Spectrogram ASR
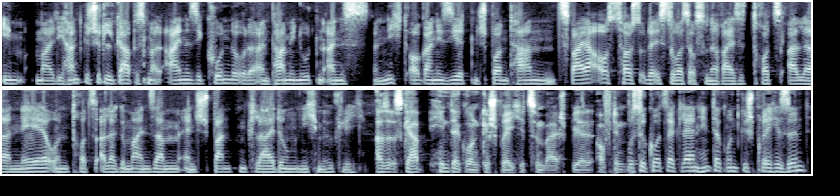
ihm mal die Hand geschüttelt? Gab es mal eine Sekunde oder ein paar Minuten eines nicht organisierten, spontanen Zweieraustauschs oder ist sowas auf so einer Reise trotz aller Nähe und trotz aller gemeinsamen entspannten Kleidung nicht möglich? Also es gab Hintergrundgespräche zum Beispiel auf dem. Musst du kurz erklären, Hintergrundgespräche sind?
